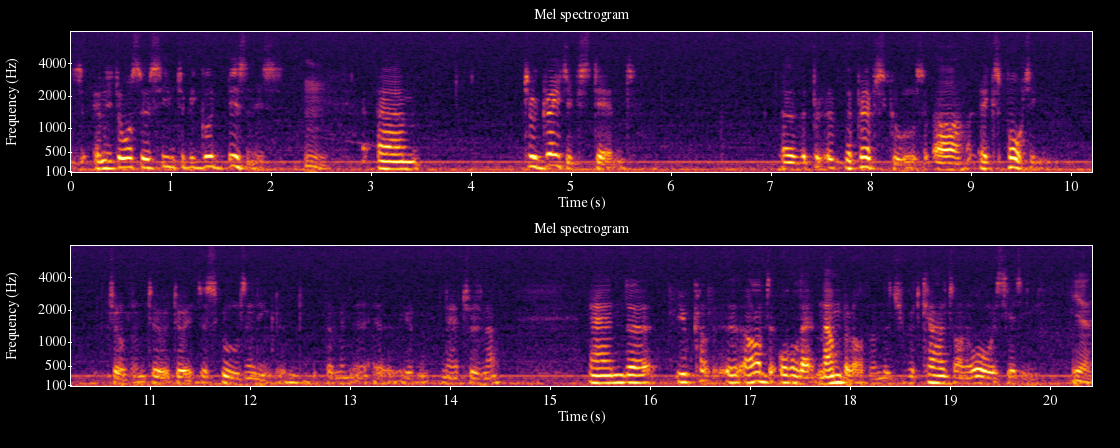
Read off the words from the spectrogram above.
It's- And it also seemed to be good business. Mm. Um, to a great extent, uh, the, pre- the prep schools are exporting children to, to, to schools in England, I mean, uh, uh, naturally enough. And uh, you uh, aren't all that number of them that you could count on always getting Yes.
